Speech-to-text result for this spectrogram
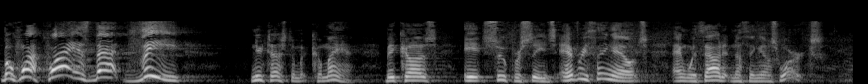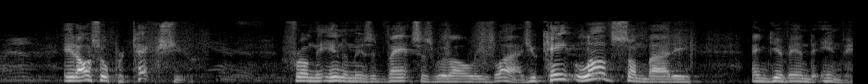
But why? Why is that the New Testament command? Because it supersedes everything else, and without it, nothing else works. It also protects you from the enemy's advances with all these lies. You can't love somebody and give in to envy.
